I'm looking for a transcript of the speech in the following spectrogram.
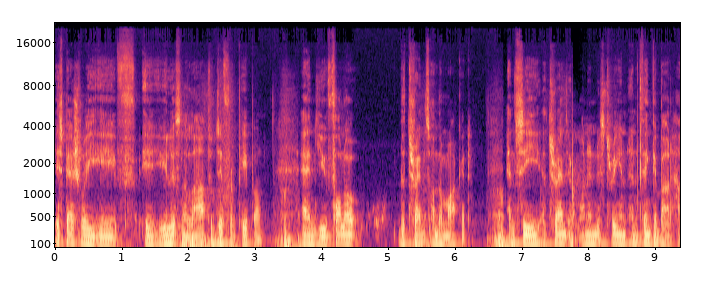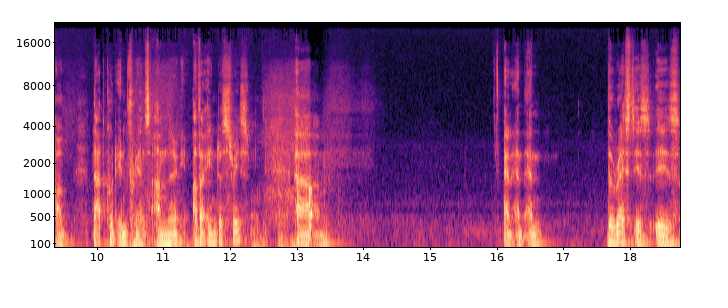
Especially if you listen a lot to different people, and you follow the trends on the market and see a trend in one industry and, and think about how that could influence other, other industries. Um, and, and, and the rest is, is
